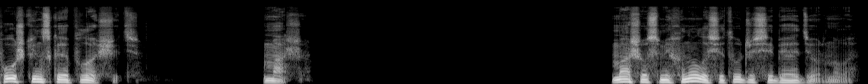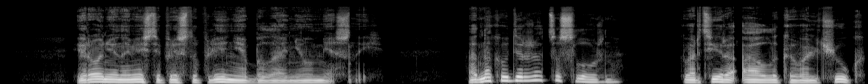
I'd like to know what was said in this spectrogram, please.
Пушкинская площадь. Маша. Маша усмехнулась и тут же себя одернула. Ирония на месте преступления была неуместной. Однако удержаться сложно. Квартира Аллы Ковальчук,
